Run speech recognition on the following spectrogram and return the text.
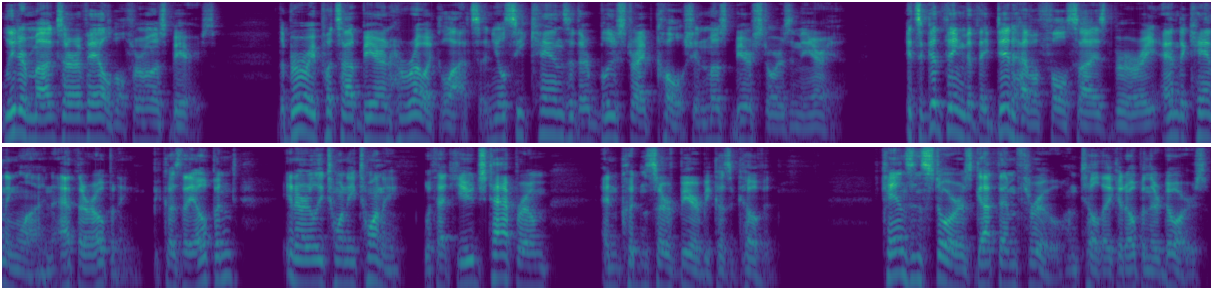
Liter mugs are available for most beers. The brewery puts out beer in heroic lots, and you'll see cans of their blue striped Kolsch in most beer stores in the area. It's a good thing that they did have a full sized brewery and a canning line at their opening, because they opened in early 2020 with that huge tap room and couldn't serve beer because of COVID. Cans and stores got them through until they could open their doors.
